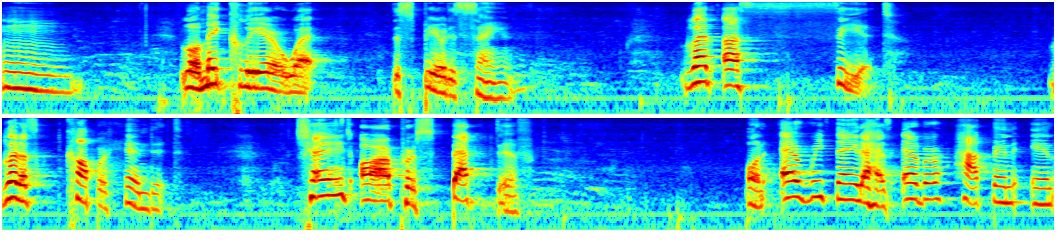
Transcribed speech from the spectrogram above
Mm. Lord, make clear what the Spirit is saying. Let us see it. Let us comprehend it. Change our perspective on everything that has ever happened in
